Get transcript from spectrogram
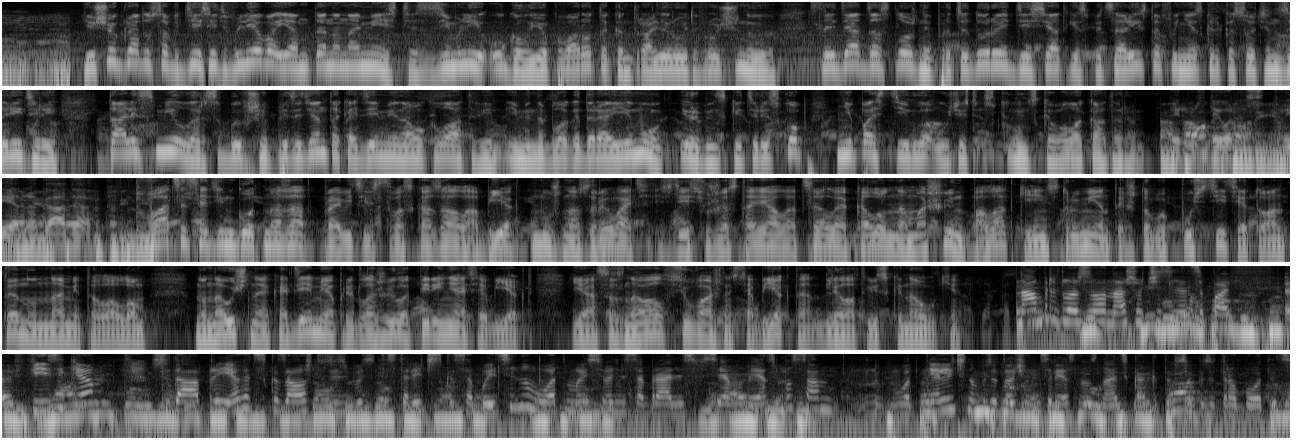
Еще градусов 10 влево и антенна на месте. С земли угол ее поворота контролируют вручную. Следят за сложной процедурой десятки специалистов и несколько сотен зрителей. Талис Миллерс, бывший президент Академии наук Латвии. Именно благодаря ему Ирбинский телескоп не постигла участь скунского локатора. 21 год назад правительство сказало, объект нужно взрывать. Здесь уже стояла целая колонна машин, палатки и инструменты, чтобы пустить эту антенну на металлолом. Но но научная академия предложила перенять объект. Я осознавал всю важность объекта для латвийской науки. Нам предложила наша учительница по э, физике сюда приехать, сказала, что здесь будет историческое событие. Ну вот, мы сегодня собрались всем Венспусом. Вот мне лично будет очень интересно узнать, как это все будет работать.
